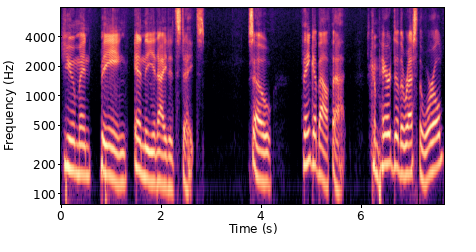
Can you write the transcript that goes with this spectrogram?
human being in the United States. So think about that. Compared to the rest of the world,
